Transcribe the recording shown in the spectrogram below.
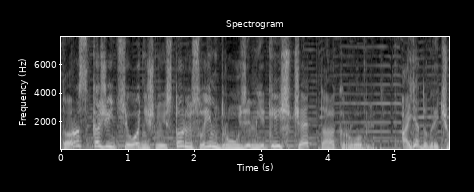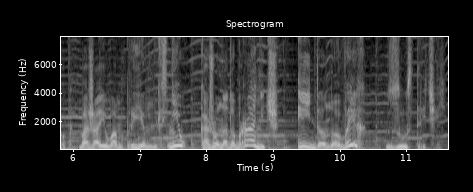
то розкажіть сьогоднішню історію своїм друзям, які ще так роблять. А я добрячок. Бажаю вам приємних снів, кажу на добраніч і до нових зустрічей.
